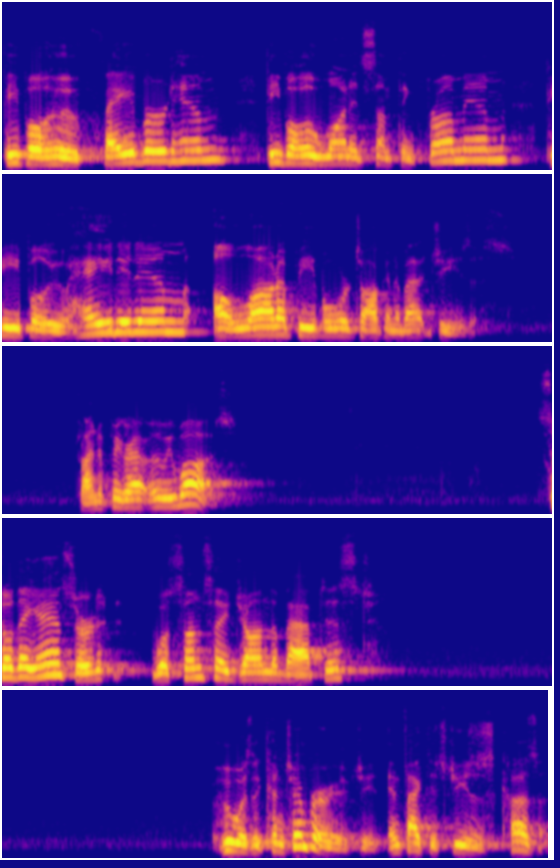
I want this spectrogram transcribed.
People who favored him, people who wanted something from him, people who hated him. A lot of people were talking about Jesus, trying to figure out who he was. So they answered, well, some say John the Baptist, who was a contemporary of Jesus. In fact, it's Jesus' cousin.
